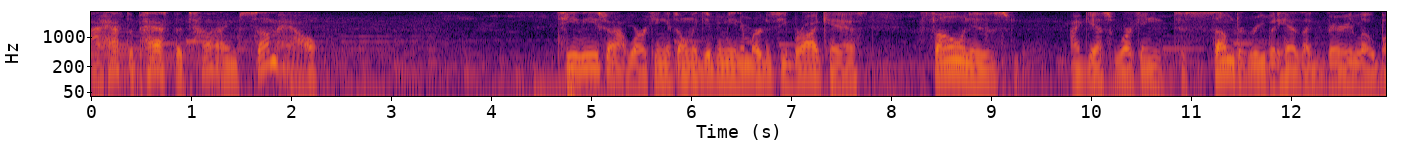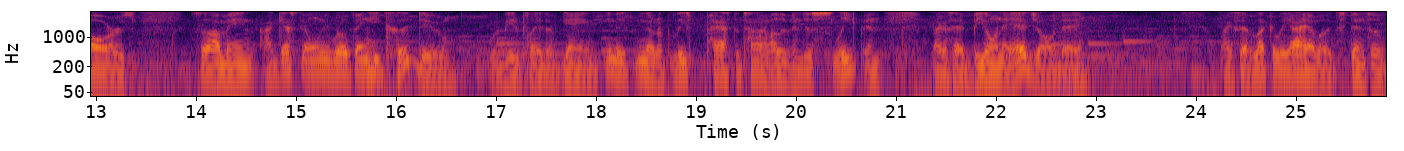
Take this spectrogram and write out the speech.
I have to pass the time somehow. TV's not working, it's only giving me an emergency broadcast. Phone is, I guess, working to some degree, but he has like very low bars. So, I mean, I guess the only real thing he could do would be to play the game. You know, you know, to at least pass the time, other than just sleep and, like I said, be on the edge all day. Like I said, luckily I have an extensive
